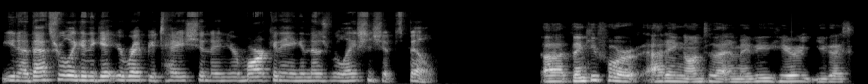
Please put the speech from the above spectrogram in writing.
you know that's really going to get your reputation and your marketing and those relationships built uh, thank you for adding on to that and maybe here you guys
